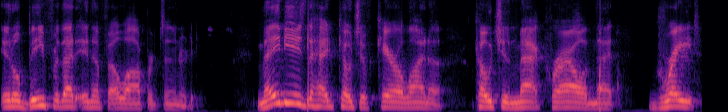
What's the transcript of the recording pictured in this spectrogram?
it'll be for that NFL opportunity. Maybe he's the head coach of Carolina, coaching Matt Corral and that great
